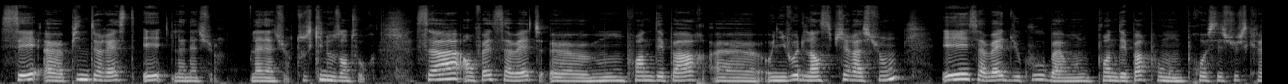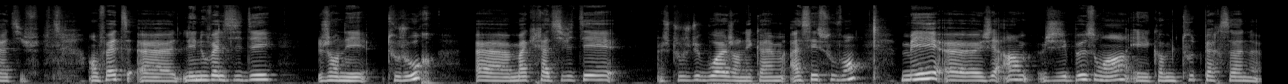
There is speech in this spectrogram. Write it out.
C'est Pinterest et la nature la nature, tout ce qui nous entoure. Ça, en fait, ça va être mon point de départ au niveau de l'inspiration et ça va être du coup bah, mon point de départ pour mon processus créatif. En fait, euh, les nouvelles idées, j'en ai toujours. Euh, ma créativité, je touche du bois, j'en ai quand même assez souvent. Mais euh, j'ai besoin, et comme toute personne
